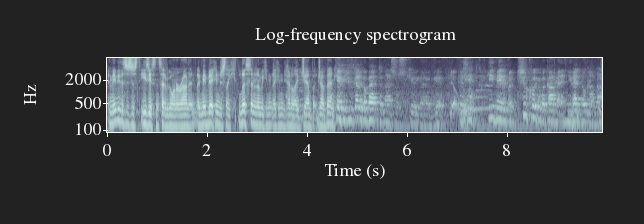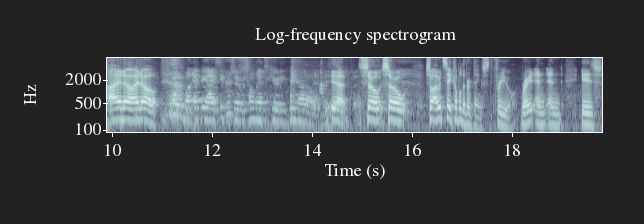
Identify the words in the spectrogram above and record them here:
And maybe this is just easiest instead of going around it. Like maybe I can just like listen and then we can I can kind of like jump jump in. Okay, but you've got to go back to national security guy over here. 'Cause he, he made a, too quick of a comment and you had no comment. I know, I know. Talking about FBI, Secret Service, Homeland Security, bring that over. yeah. So so so I would say a couple different things for you, right? And and is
